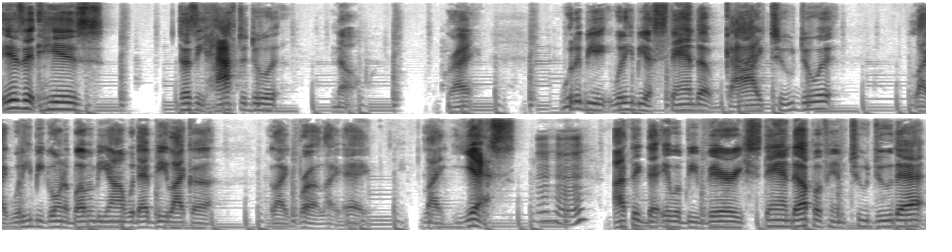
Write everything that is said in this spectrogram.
is it his? Does he have to do it? No, right? Would it be? Would he be a stand-up guy to do it? Like, would he be going above and beyond? Would that be like a, like, bruh, like, hey, like, yes, I think that it would be very stand up of him to do that.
